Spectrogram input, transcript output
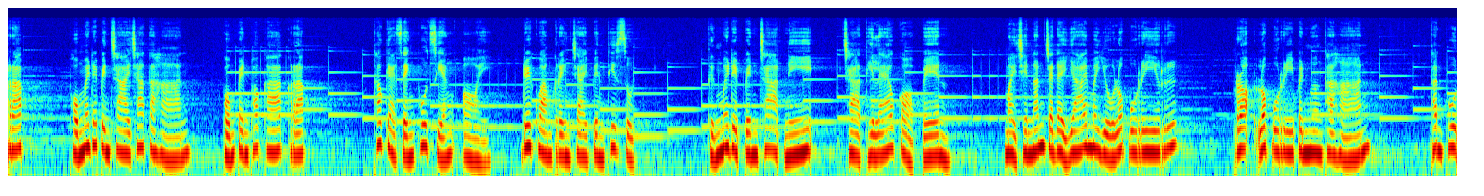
ครับ ผมไม่ได้เป็นชายชาติทหาร ผมเป็นพ่อค้าครับ เท่าแก่เสงพูดเสียงอ่อย ด้วยความเกรงใจเป็นที่สุด ถึงไม่ได้เป็นชาตินี้ ชาติที่แล้วก็เป็น ไม่เช่นนั้นจะได้ย้ายมาอยู่ลบบุรีหรือ เพราะลบบุรีเป็นเมืองทหาร ท่านพูด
